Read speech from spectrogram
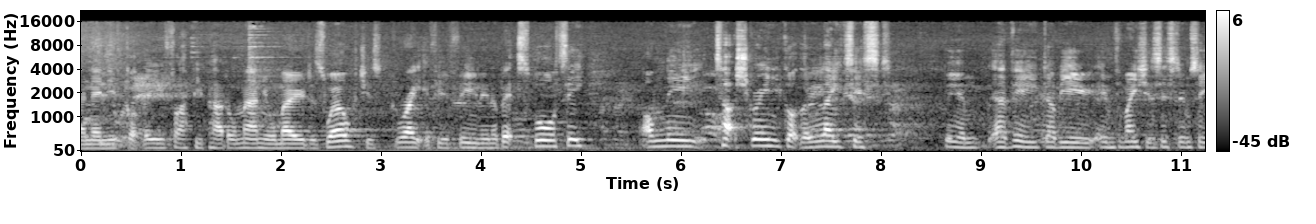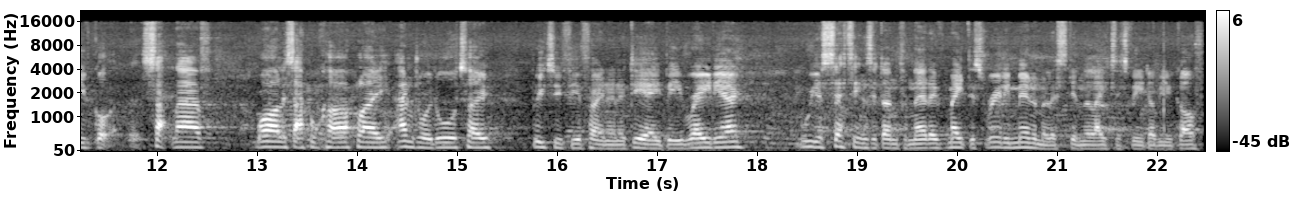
and then you've got the flappy paddle manual mode as well, which is great if you're feeling a bit sporty. On the touchscreen, you've got the latest uh, VW information system. So you've got sat nav, wireless Apple CarPlay, Android Auto, Bluetooth for your phone, and a DAB radio. All your settings are done from there. They've made this really minimalist in the latest VW Golf,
